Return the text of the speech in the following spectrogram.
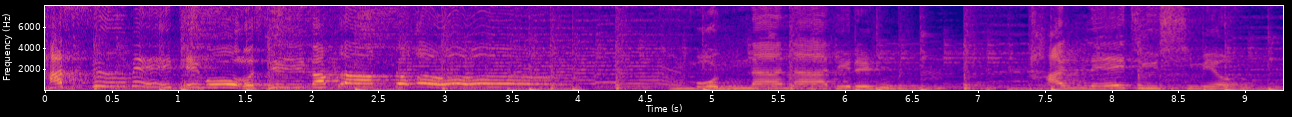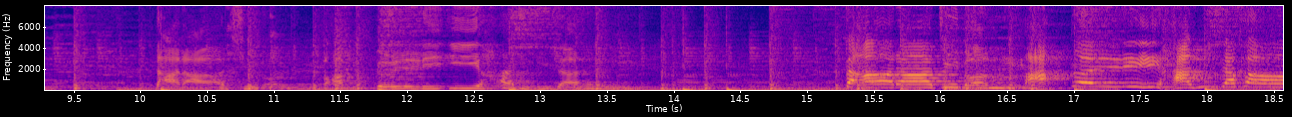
가슴에 대못을 박았던 못난 아들을 달래주시며 따라주던 막걸리 한잔. 따라주던 막걸리 한 잔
